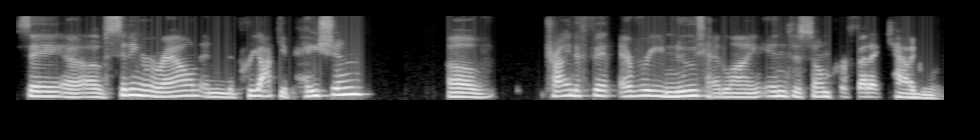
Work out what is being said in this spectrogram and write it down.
saying uh, of sitting around and the preoccupation of trying to fit every news headline into some prophetic category.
